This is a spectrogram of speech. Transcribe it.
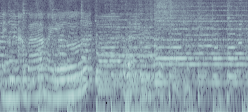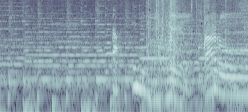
Yang mana, Abang? Ayo. Tap ini. Ambil. Taruh.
